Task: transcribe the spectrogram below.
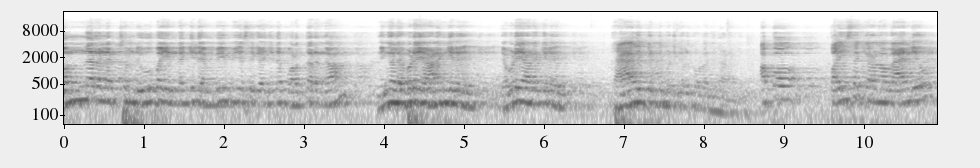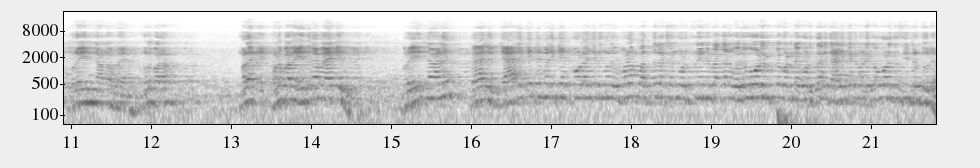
ഒന്നര ലക്ഷം രൂപയുണ്ടെങ്കിൽ എം ബി ബി എസ് കഴിഞ്ഞിട്ട് പുറത്തിറങ്ങാം. നിങ്ങൾ എവിടെയാണെങ്കിൽ എവിടെയാണെങ്കിൽ കാലിക്കറ്റ് മെഡിക്കൽ കോളേജിലാണെങ്കിൽ അപ്പോ പൈസക്കാണോ വാല്യൂ ബ്രെയിനാണോ വാല്യൂ നിങ്ങൾ പറ. നിങ്ങളെ നിങ്ങൾ പറ ഏതിനാ വാല്യൂ ബ്രെയിനാണ് വാല്യൂ കാലിക്കറ്റ് മെഡിക്കൽ കോളേജിൽ നിങ്ങൾ ഇവിടെ പത്ത് ലക്ഷം കൊടുക്കുന്നതിന് പകരം ഒരു കോടി റുപ്യ കൊണ്ടേ കൊടുത്താൽ കാലിക്കറ്റ് മെഡിക്കൽ കോളേജ് സീറ്റ് കിട്ടൂല.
